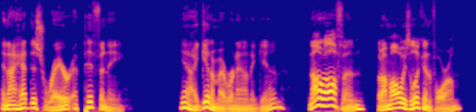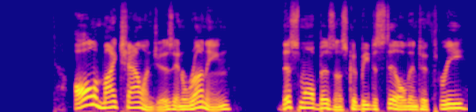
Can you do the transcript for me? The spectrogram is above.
And I had this rare epiphany. Yeah, I get them every now and again. Not often, but I'm always looking for them. All of my challenges in running this small business could be distilled into three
